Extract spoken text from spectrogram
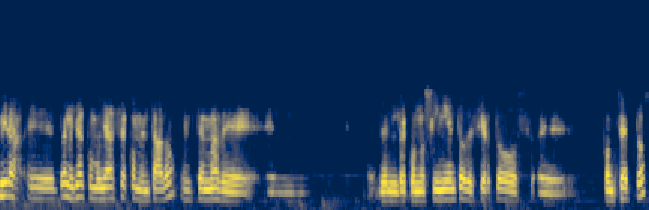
Mira, eh, bueno, ya como ya se ha comentado, el tema de del reconocimiento de ciertos eh, conceptos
